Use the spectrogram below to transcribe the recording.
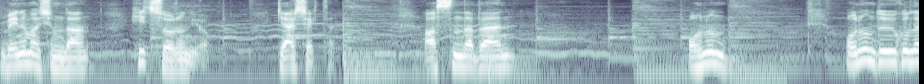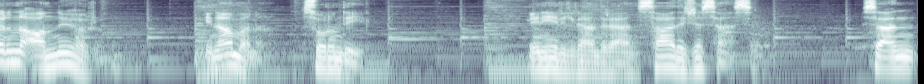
benim açımdan hiç sorun yok. Gerçekten. Aslında ben onun onun duygularını anlıyorum. İnan bana, sorun değil. Beni ilgilendiren sadece sensin. Sen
